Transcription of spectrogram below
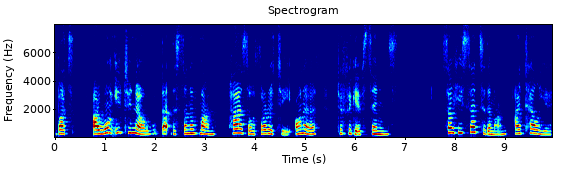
But I want you to know that the Son of Man has authority on earth to forgive sins. So he said to the man, I tell you,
